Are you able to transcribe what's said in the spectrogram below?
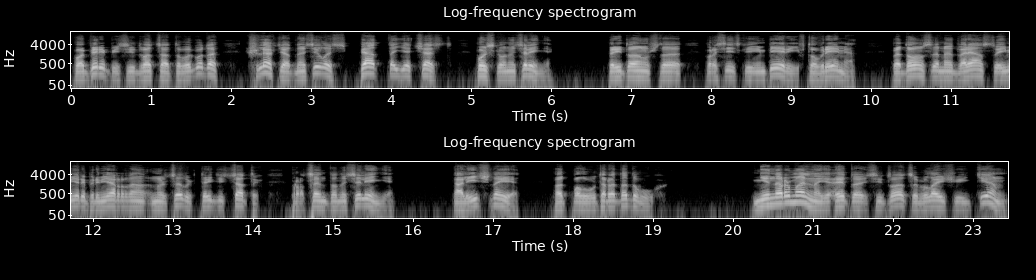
по переписи 20 -го года к шляхте относилась пятая часть польского населения. При том, что в Российской империи в то время потомственное дворянство имели примерно 0,3% населения, а личное — от полутора до двух. Ненормальная эта ситуация была еще и тем,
